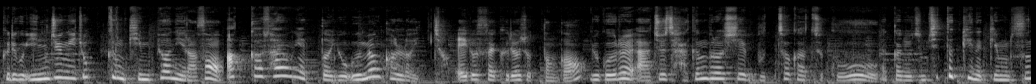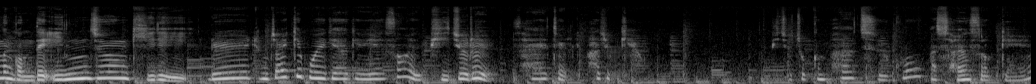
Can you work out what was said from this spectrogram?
그리고 인중 이 조금 긴 편이라서 아까 사용했던 이 음영 컬러 있죠? 애교살 그려줬던 거 이거를 아주 작은 브러쉬에 묻혀가지고 약간 요즘 cheat키 느낌으로 쓰는 건데 인중 길이를 좀 짧게 보이게 하기 위해서 비주를 살짝 이렇게 파줄게요. 비주 조금 파주고 아주 자연스럽게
